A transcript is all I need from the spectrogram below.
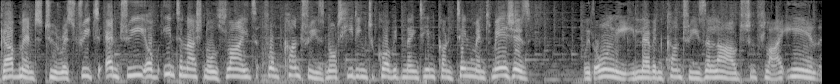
Government to restrict entry of international flights from countries not heeding to COVID 19 containment measures, with only 11 countries allowed to fly in.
